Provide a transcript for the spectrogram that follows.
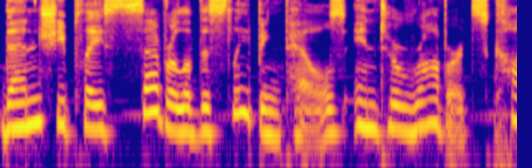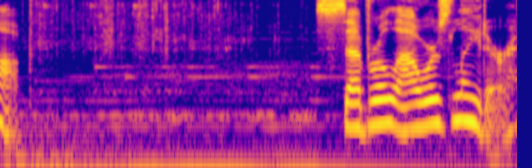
Then she placed several of the sleeping pills into Robert's cup. Several hours later,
